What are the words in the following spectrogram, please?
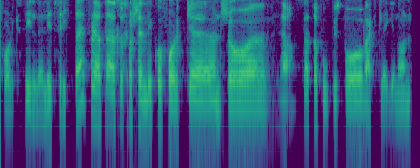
folk stille litt fritt der. Fordi at det er så forskjellig hva folk uh, ønsker å ja, sette fokus på og vektlegge når en,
